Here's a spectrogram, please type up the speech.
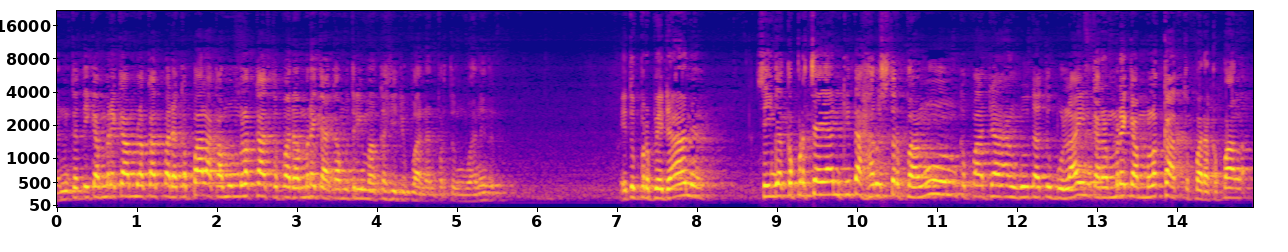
Dan ketika mereka melekat pada kepala, kamu melekat kepada mereka, kamu terima kehidupan dan pertumbuhan itu. Itu perbedaannya. Sehingga kepercayaan kita harus terbangun kepada anggota tubuh lain karena mereka melekat kepada kepala.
